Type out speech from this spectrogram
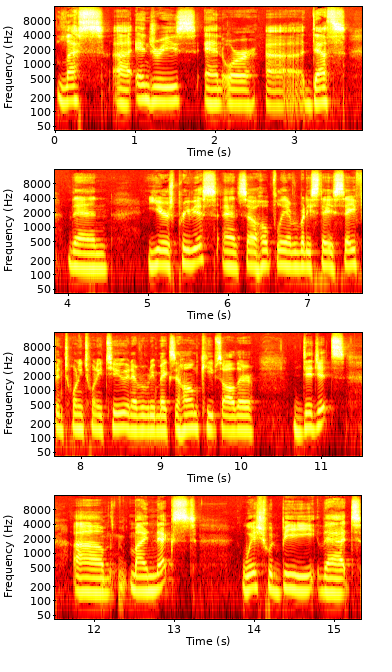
less uh, injuries and or uh, deaths than years previous. And so hopefully everybody stays safe in 2022 and everybody makes it home keeps all their digits. Um, my next wish would be that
